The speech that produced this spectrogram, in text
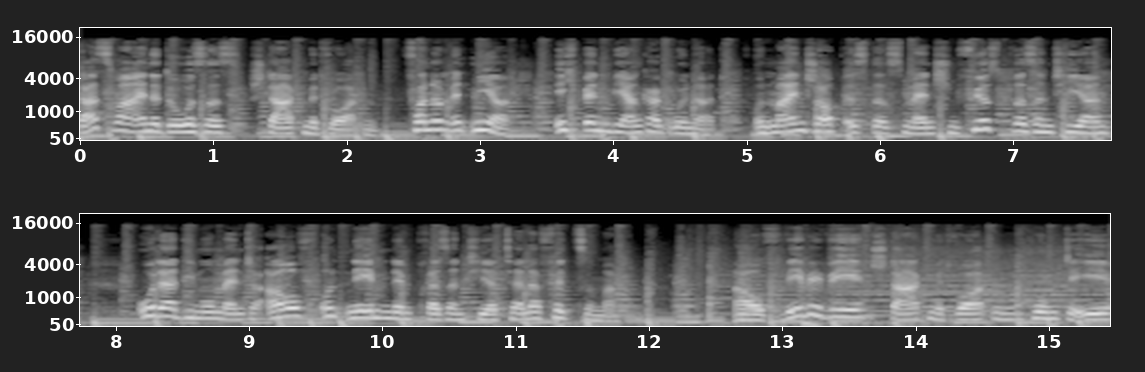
Das war eine Dosis stark mit Worten. Von und mit mir. Ich bin Bianca Grünert und mein Job ist es, Menschen fürs Präsentieren oder die Momente auf und neben dem Präsentierteller fit zu machen. Auf www.starkmitworten.de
